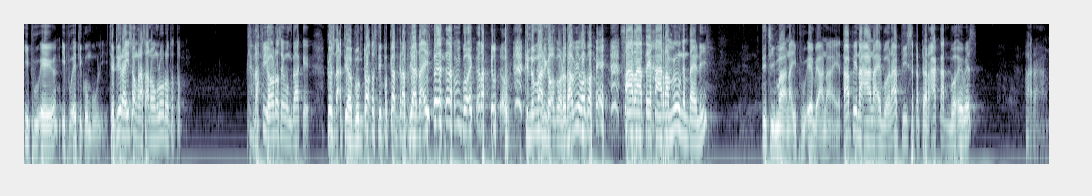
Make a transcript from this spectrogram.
ibu e ibu e dikumpuli. Jadi ra iso ngrasakno wong loro tetep. Tapi ya ana sing wong take. Gus nak diambung tok terus dipegat kerabi anake. Tapi boke ora gelem. Geneman kok kono. Tapi pokoke syaratnya haram iku ngenteni dijima anak ibuke mbek anake. Tapi nak anake mbok rabi sekedar akad mboke wis haram.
